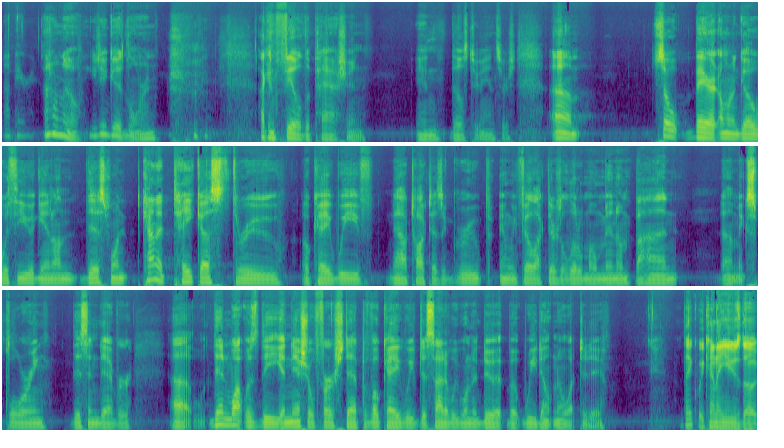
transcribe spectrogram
by Barret. I don't know. You did good, Lauren. I can feel the passion in those two answers. Um, so Barret, I'm going to go with you again on this one. Kind of take us through. Okay, we've now talked as a group, and we feel like there's a little momentum behind um, exploring this endeavor. Uh, then what was the initial first step of okay, we've decided we want to do it, but we don't know what to do? I think we kind of use the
